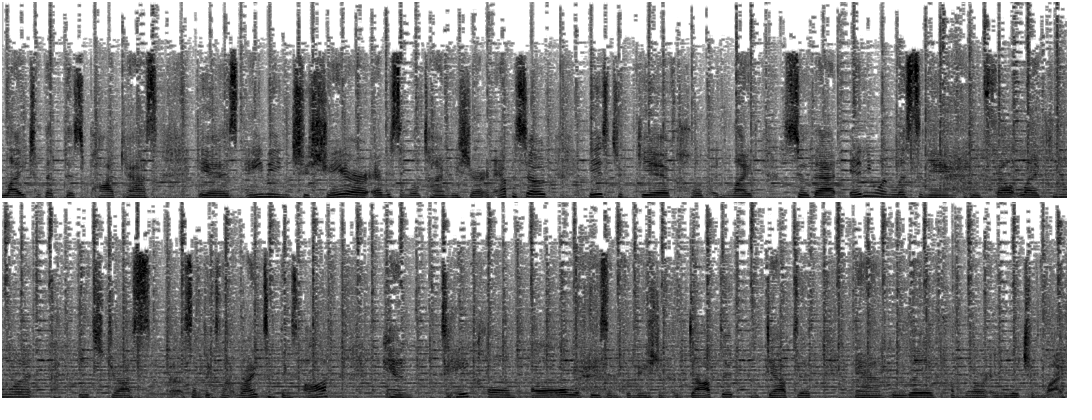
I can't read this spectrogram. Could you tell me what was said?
light that this podcast is aiming to share every single time we share an episode is to give hope and light so that anyone listening who felt like, you know what, it's just uh, something's not right, something's off, can take home all of these information, adopt it, adapt it, and live a more enriching life.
